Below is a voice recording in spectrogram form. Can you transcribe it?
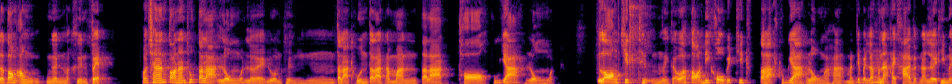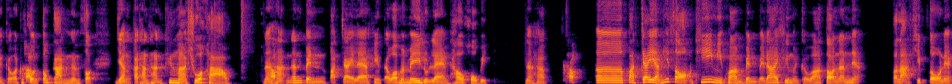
จะต้องเอาเงินมาคืนเฟด ราะฉะนั้นตอนนั้นทุกตลาดลงหมดเลย รวมถึงตลาดหุ้นตลาดน้ำมัน ตลาดทองทุกอย่างลงหมด ลองคิดถึงเหมือนกับว่าตอนที่โควิดที่ตลาดทุกอย่างลงอะฮะมันจะเป็นลักษณะคล้ายๆ แบบนั้นเลยที่เหมือนกับว่าทุกคนต้องการเงินสดอย่างกระทันหันขึ้นมาชั่วคราวนะฮะนั่นเป็นปัจจัยแรกเพียงแต่ว่ามันไม่รุนแรงเท่าโควิดนะครับครับเอ่อปัจจัยอย่างที่สองที่มีความเป็นไปได้คือเหมือนกับว่าตอนนั้นเนี่ย ตลาดคริปโตเนี่ย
